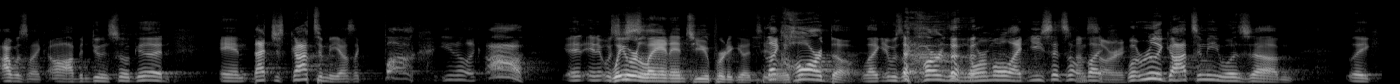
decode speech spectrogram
I was like, oh, I've been doing so good. And that just got to me. I was like, fuck, you know, like, ah. And, and it was we just were laying into you pretty good too. like wasn't hard though. Like it was like harder than normal. Like you said something I'm like sorry. what really got to me was um, like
